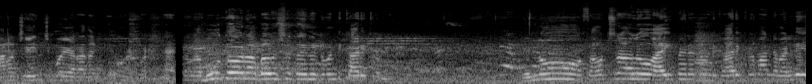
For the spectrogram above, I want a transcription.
మనం చేయించిపోయే రథంకి ఉన్నటువంటి నభూతో నా భూతో నా భవిష్యత్ అయినటువంటి కార్యక్రమం. ఎన్నో సంవత్సరాలు ఆగిపోయినటువంటి కార్యక్రమాన్ని మళ్ళీ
